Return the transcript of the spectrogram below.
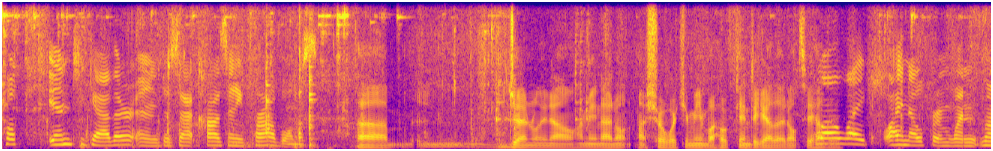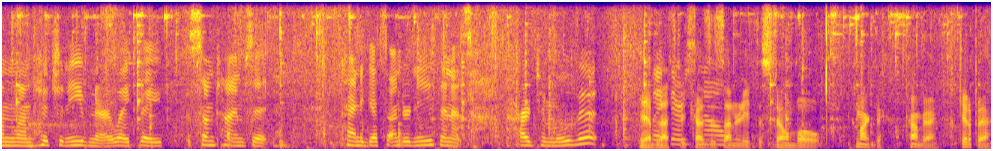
hooked in together and does that cause any problems? Generally, no. I mean, I don't, not sure what you mean by hooked in together. I don't see how. Well, like I know from when when I'm hitching evener, like they sometimes it kind of gets underneath and it's hard to move it. yeah, but that's because it's underneath the stone boat. Come on, come on, Baron. Get up there.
